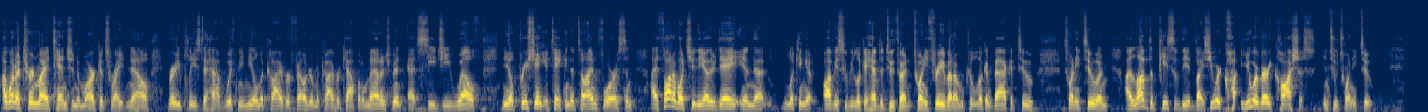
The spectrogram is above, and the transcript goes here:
I want to turn my attention to markets right now. Very pleased to have with me Neil McIver, founder of McIver Capital Management at CG Wealth. Neil, appreciate you taking the time for us. And I thought about you the other day in that looking at, obviously, we look ahead to 2023, but I'm looking back at 2022. And I loved a piece of the advice. You were, you were very cautious in 2022.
